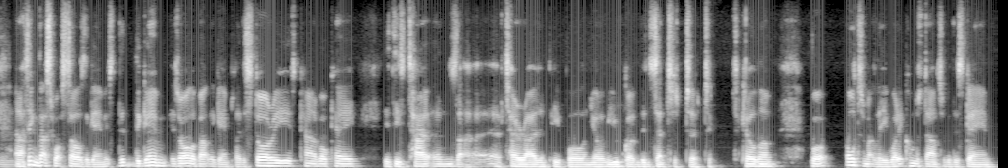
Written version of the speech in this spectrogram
Mm. And I think that's what sells the game. It's the, the game is all about the gameplay. The story is kind of okay. These titans that are terrorizing people, and you're you've got been sent to, to, to, to kill them. But ultimately, what it comes down to with this game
